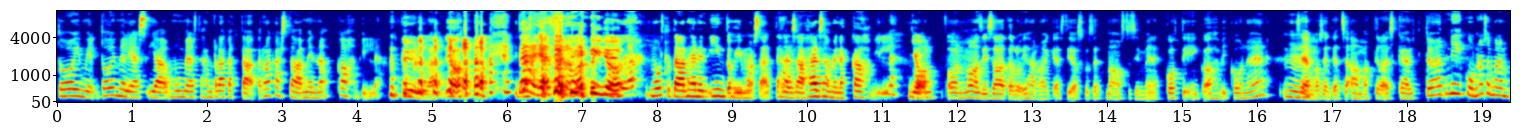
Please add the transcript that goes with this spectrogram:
toimi, toimelias ja mun mielestä hän rakastaa, rakastaa mennä kahville. Kyllä, joo. Tämä jää sanomatta, kyllä. Musta tämä on hänen intohimonsa, että hän, saa, hän saa mennä kahville. Joo. On, on. Mä oon siis ajatellut ihan oikeasti joskus, että mä ostasin meille kotiin kahvikoneen. Mm. Semmoisen, että se ammattilaiskäyttöön. Niin, kun on semmoinen...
